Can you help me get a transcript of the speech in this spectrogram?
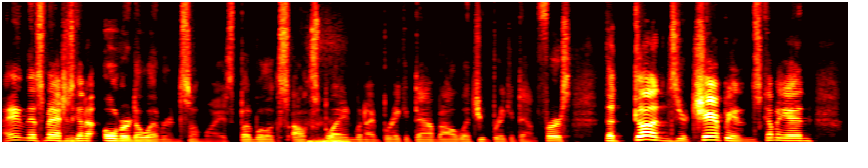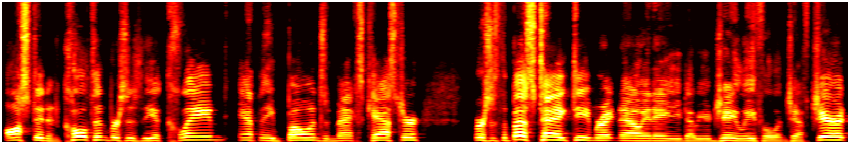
I think this match is going to over deliver in some ways, but we'll I'll explain when I break it down. But I'll let you break it down first. The Guns, your champions, coming in Austin and Colton versus the acclaimed Anthony Bowens and Max Caster versus the best tag team right now in AEW, Jay Lethal and Jeff Jarrett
